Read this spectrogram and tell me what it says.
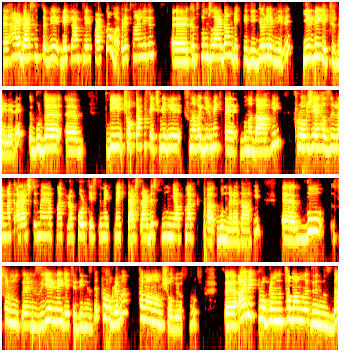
e, her dersin tabii beklentileri farklı ama öğretmenlerin e, katılımcılardan beklediği görevleri yerine getirmeleri. Burada e, bir çoktan seçmeli sınava girmek de buna dahil. Proje hazırlamak, araştırma yapmak, rapor teslim etmek, derslerde sunum yapmak da bunlara dahil e, bu sorumluluklarınızı yerine getirdiğinizde programı tamamlamış oluyorsunuz. E, IBEC programını tamamladığınızda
